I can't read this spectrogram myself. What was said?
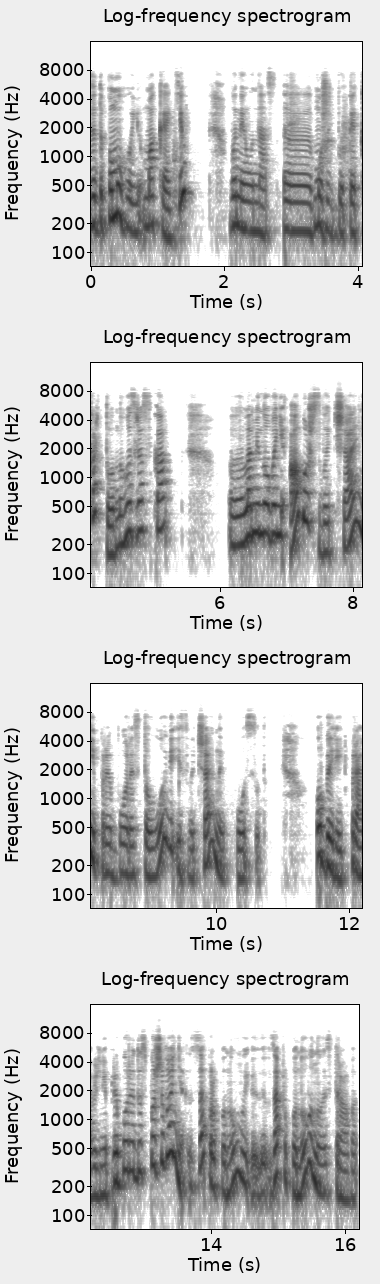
за допомогою макетів вони у нас е, можуть бути картонного зразка, е, ламіновані або ж звичайні прибори столові і звичайний посуд. Оберіть правильні прибори до споживання запропонованої страви.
